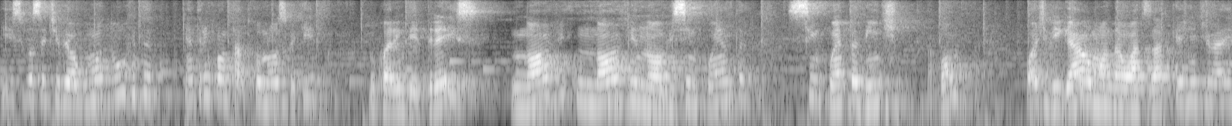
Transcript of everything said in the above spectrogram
e se você tiver alguma dúvida, entre em contato conosco aqui no 43 99950 5020, tá bom? Pode ligar ou mandar um WhatsApp que a gente vai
